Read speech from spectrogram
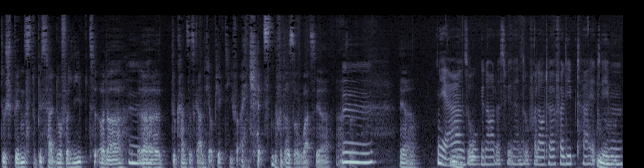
du spinnst, du bist halt nur verliebt oder mhm. äh, du kannst es gar nicht objektiv einschätzen oder sowas, ja. Also, mhm. ja. Ja, mhm. so genau, dass wir dann so vor lauter Verliebtheit mhm. eben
